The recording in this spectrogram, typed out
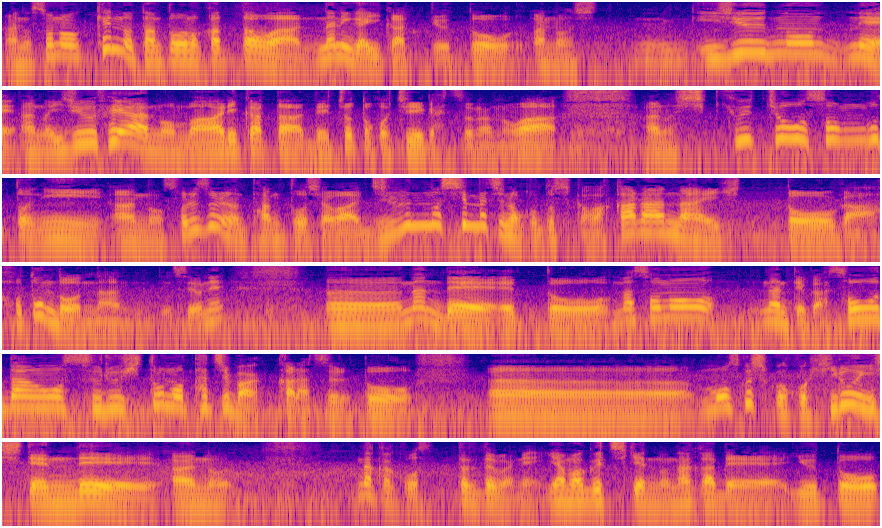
あのその県の担当の方は何がいいかっていうとあの移住のねあの移住フェアの回り方でちょっとこう注意が必要なのはあの市区町村ごとにあのそれぞれの担当者は自分の市町のことしかわからない人がほとんどなんですよね。うんなんで、えっとまあ、そのなんていうか相談をする人の立場からするとうんもう少しここ広い視点であのなんかこう例えばね山口県の中で言うと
